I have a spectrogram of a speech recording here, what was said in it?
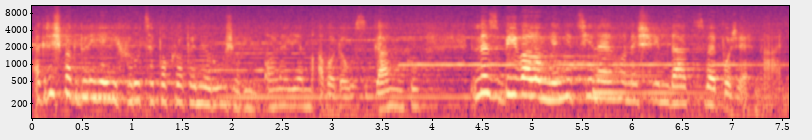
A když pak byly jejich ruce pokropeny růžovým olejem a vodou z gangu, nezbývalo mě nic jiného, než jim dát své požehnání.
